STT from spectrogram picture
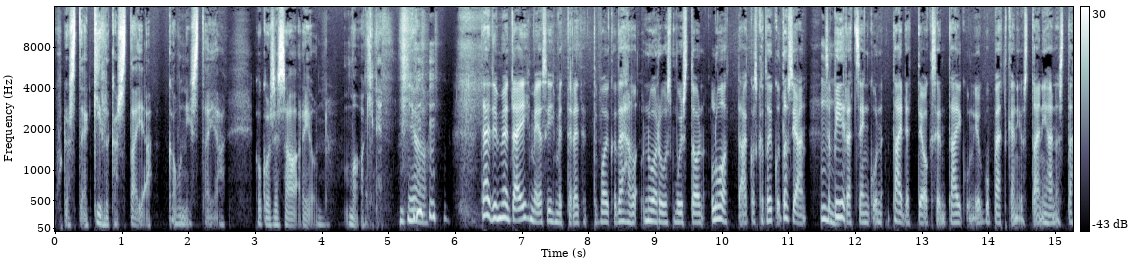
puhdasta ja kirkasta ja kaunista ja koko se saari on maaginen. Joo. Täytyy myöntää ihme, jos ihmettelet, että voiko tähän nuoruusmuistoon luottaa, koska toi, tosiaan mm. sä piirrät sen kun taideteoksen tai kun joku pätkän jostain ihanasta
